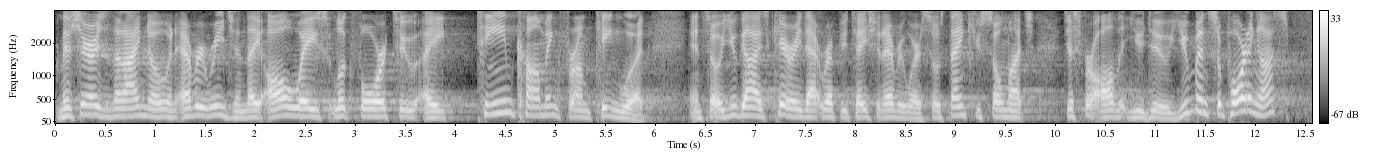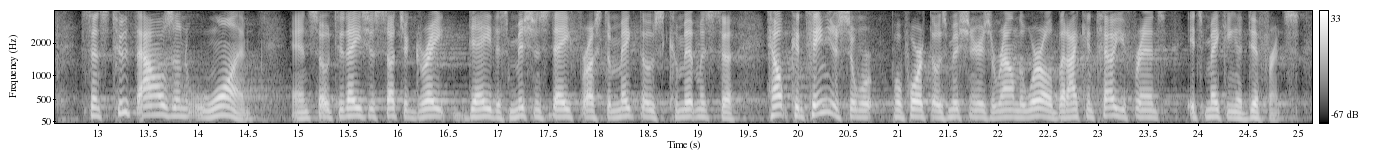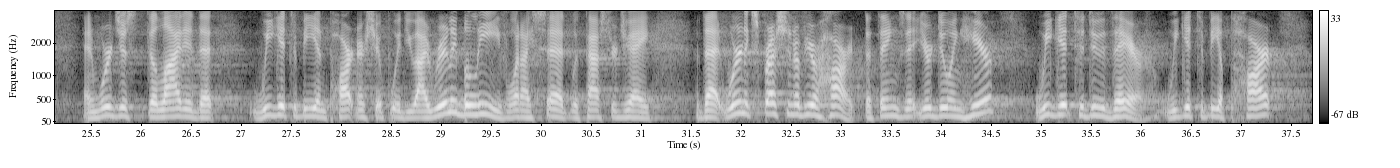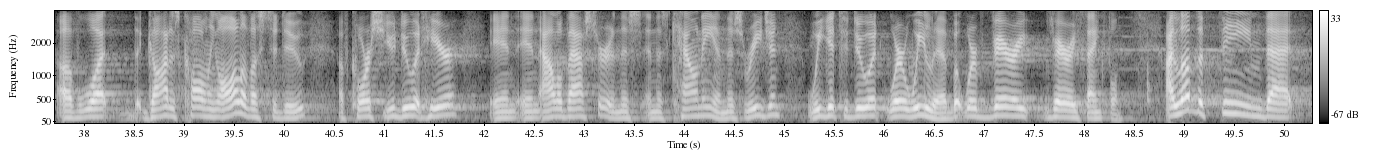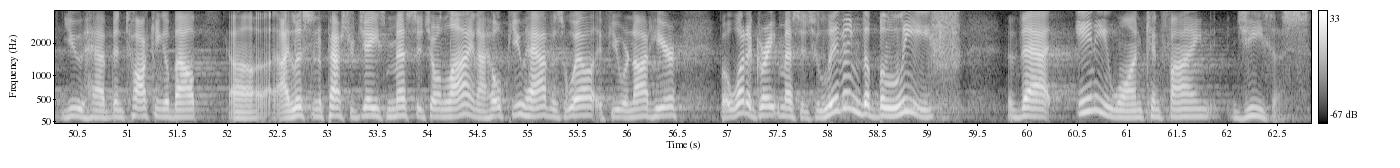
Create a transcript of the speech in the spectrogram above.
Missionaries that I know in every region, they always look forward to a team coming from Kingwood. And so you guys carry that reputation everywhere. So thank you so much just for all that you do. You've been supporting us since 2001. And so today's just such a great day, this missions day, for us to make those commitments to help continue to support those missionaries around the world. But I can tell you, friends, it's making a difference. And we're just delighted that we get to be in partnership with you. I really believe what I said with Pastor Jay that we're an expression of your heart. The things that you're doing here, we get to do there. We get to be a part of what God is calling all of us to do. Of course, you do it here in, in Alabaster, in this, in this county, in this region. We get to do it where we live, but we're very, very thankful. I love the theme that you have been talking about. Uh, I listened to Pastor Jay's message online. I hope you have as well if you were not here. But what a great message. Living the belief that anyone can find Jesus.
